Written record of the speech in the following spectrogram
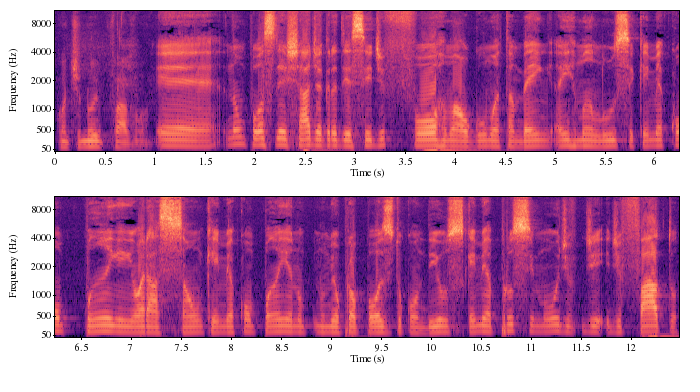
Continue, por favor. É, não posso deixar de agradecer de forma alguma também a irmã Lúcia, quem me acompanha em oração, quem me acompanha no, no meu propósito com Deus, quem me aproximou de, de, de fato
